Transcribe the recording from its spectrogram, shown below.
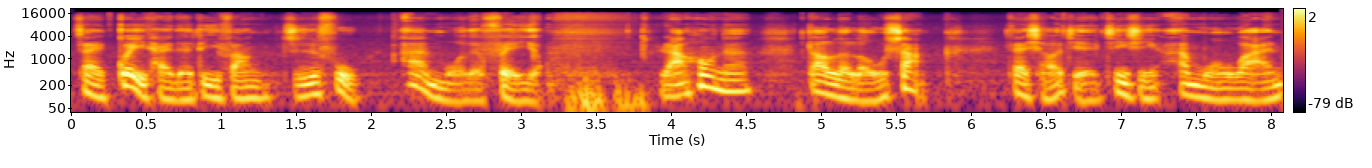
在柜台的地方支付按摩的费用，然后呢，到了楼上，在小姐进行按摩完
